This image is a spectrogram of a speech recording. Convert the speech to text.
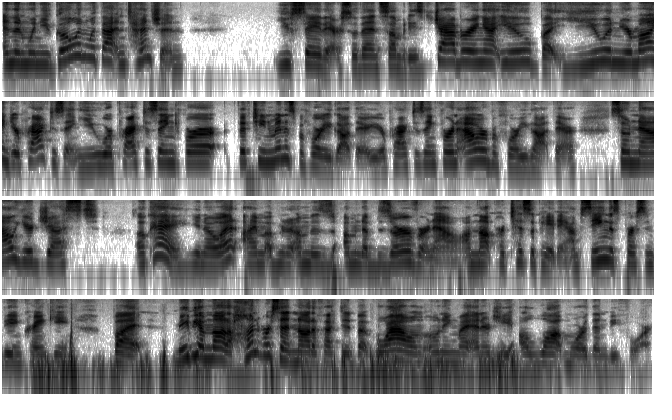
And then when you go in with that intention, you stay there. So then somebody's jabbering at you, but you in your mind, you're practicing. You were practicing for 15 minutes before you got there. You're practicing for an hour before you got there. So now you're just, okay, you know what? I'm, I'm, I'm, I'm an observer now. I'm not participating. I'm seeing this person being cranky, but maybe I'm not 100% not affected, but wow, I'm owning my energy a lot more than before.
